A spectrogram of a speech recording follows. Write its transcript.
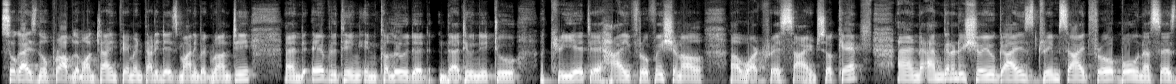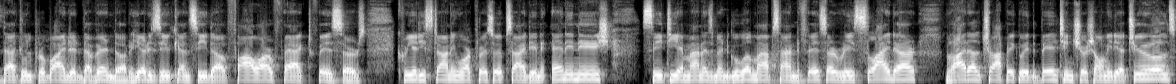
so guys no problem. On time payment 30 days money back guarantee and everything included that you need to create a high professional uh, wordpress sites okay? And i'm going to show you guys DreamSite Pro bonuses that will provided the vendor. Here is you can see the power fact facers. Create a stunning wordpress website in any niche CTA management, Google Maps and Facer Slider, viral traffic with built-in social media tools,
